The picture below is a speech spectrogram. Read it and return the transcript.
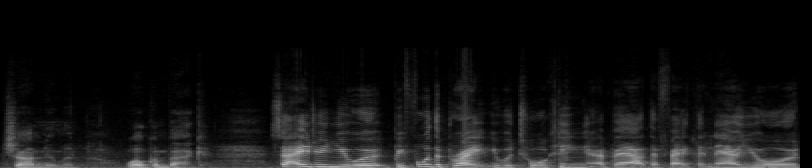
John Newman. Welcome back. So, Adriane, you were before the break. You were talking about the fact that now you're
